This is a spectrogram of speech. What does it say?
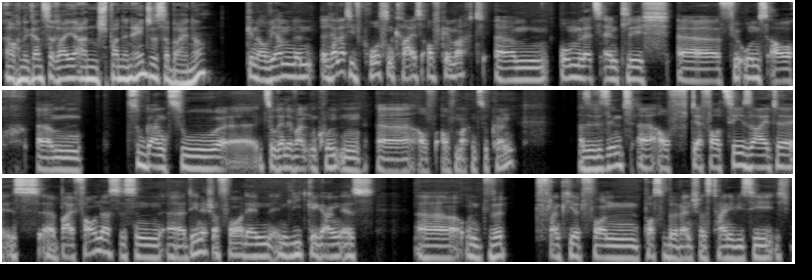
auch eine ganze Reihe an spannenden Angels dabei, ne? Genau, wir haben einen relativ großen Kreis aufgemacht, ähm, um letztendlich äh, für uns auch ähm, Zugang zu, äh, zu relevanten Kunden äh, auf, aufmachen zu können. Also wir sind äh, auf der VC-Seite ist äh, bei Founders, ist ein äh, dänischer Fonds, der in, in Lead gegangen ist und wird flankiert von Possible Ventures, Tiny VC. Ich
